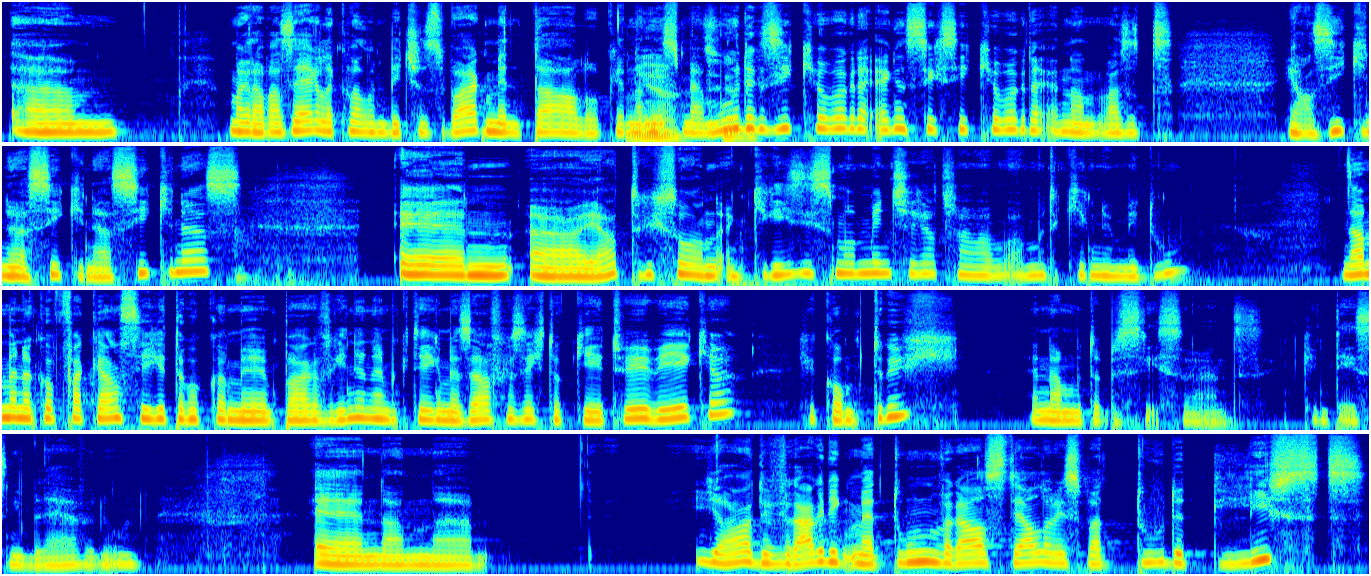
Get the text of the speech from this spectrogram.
Ehm, maar dat was eigenlijk wel een beetje zwaar mentaal ook. En dan Ja, is mijn moeder ziek geworden, ernstig ziek geworden. En dan was het ja, ziekenhuis, ziekenhuis, ziekenhuis. En ja, terug zo'n een crisismomentje gehad van wat, wat moet ik hier nu mee doen? Dan ben ik op vakantie getrokken met een paar vrienden en heb ik tegen mezelf gezegd, oké, twee weken, je komt terug en dan moet je beslissen, want je kunt deze niet blijven doen. En dan, eh, ja, de vraag die ik mij toen vooral stelde is, wat doe je het liefst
